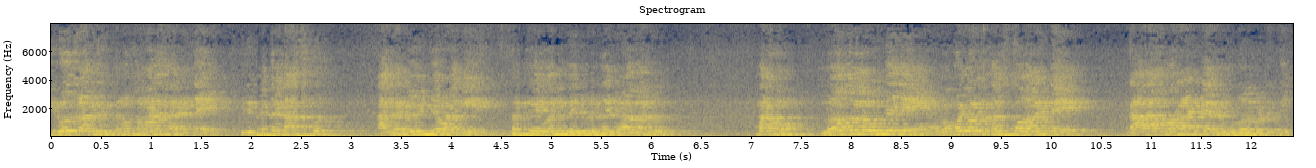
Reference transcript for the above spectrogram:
ఈ రోజు నాకు సమాచారం అంటే ఇది పెద్ద టాస్క్ ఆ నిర్వహించే వాళ్ళకి ప్రత్యేకమైన పేరు ధన్యవాదాలు. మనం లోకల్లో ఉంటేనే ఒకళ్ళు కలుసుకోవాలంటే రారా పోరా అంటే రెండు మూడు రోజులు పడుతుంది.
